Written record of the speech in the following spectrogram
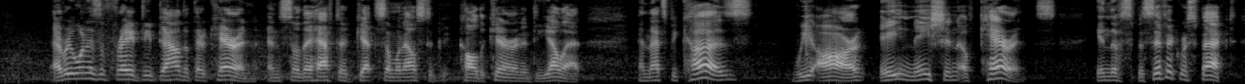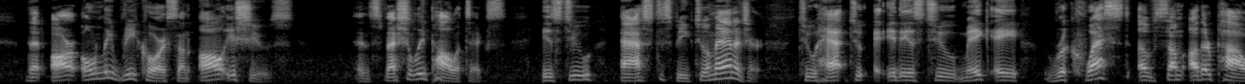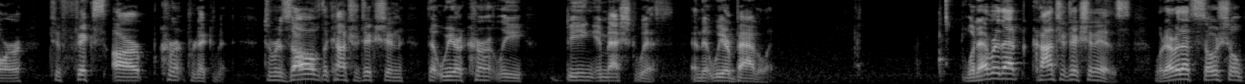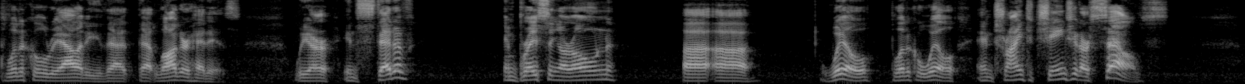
Everyone is afraid deep down that they're Karen, and so they have to get someone else to call to Karen and to yell at. And that's because we are a nation of Karens in the specific respect that our only recourse on all issues, and especially politics, is to ask to speak to a manager. To ha- to it is to make a request of some other power to fix our current predicament, to resolve the contradiction that we are currently being enmeshed with and that we are battling. Whatever that contradiction is, whatever that social political reality that, that loggerhead is, we are, instead of embracing our own uh, uh, will, political will, and trying to change it ourselves,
